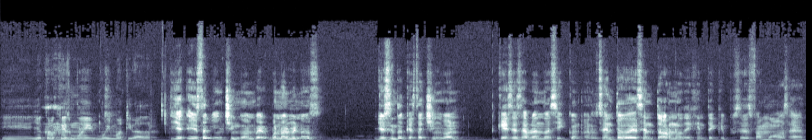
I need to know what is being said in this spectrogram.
Yo creo que es muy, muy motivador. Y, y está bien chingón ver, bueno, al menos yo siento que está chingón que estés hablando así, con, o sea, en todo ese entorno de gente que pues es famosa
